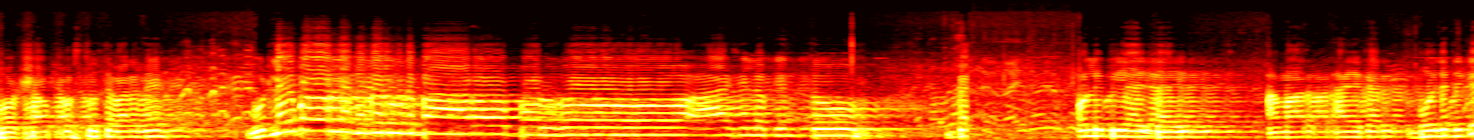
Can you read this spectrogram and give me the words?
বর্ষা প্রস্তুত হতে পারে গুড লাগে বল লেখাদের মধ্যে বারো বল আসিল কিন্তু অলিম্পিয়ায় যায় আমার আয়কার বইলে দিকে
